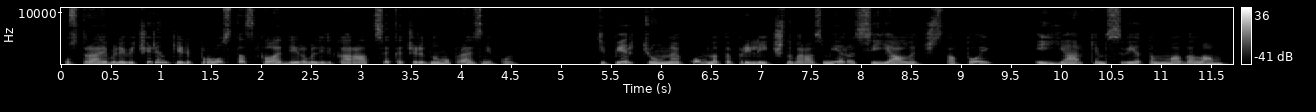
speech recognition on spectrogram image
устраивали вечеринки или просто складировали декорации к очередному празднику. Теперь темная комната приличного размера сияла чистотой и ярким светом магаламп.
